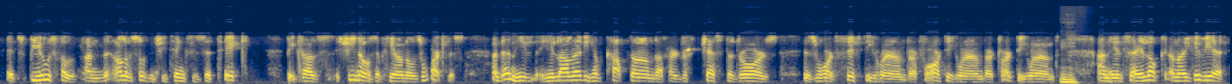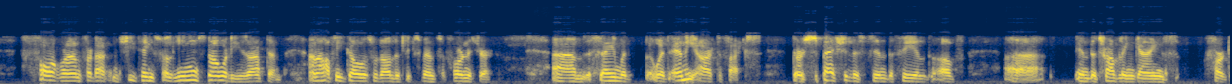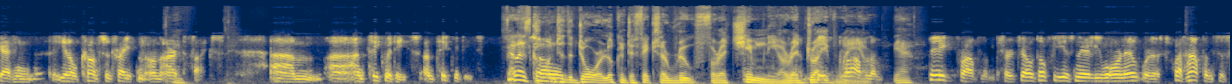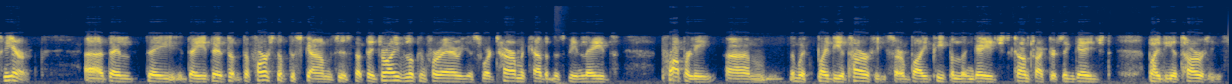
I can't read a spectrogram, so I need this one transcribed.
It's beautiful," and all of a sudden she thinks it's a tick because she knows the piano is worthless. And then he'll, he'll already have copped on that her chest of drawers is worth 50 grand or 40 grand or 30 grand. Mm. And he'll say, look, and I'll give you four grand for that. And she thinks, well, he must know what he's after. And off he goes with all this expensive furniture. Um, the same with, with any artifacts. There's specialists in the field of, uh, in the travelling gangs for getting, you know, concentrating on artifacts, um, uh, antiquities, antiquities. Fellas so, coming to the door looking to fix a roof or a chimney or a driveway. Big problem. Or, yeah. Big problem. Sir Joe Duffy is nearly worn out with it. What happens is here. Uh, they, they, they, they, the, the first of the scams is that they drive looking for areas where tar macadam has been laid properly um, with by the authorities or by people engaged, contractors engaged by the authorities,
